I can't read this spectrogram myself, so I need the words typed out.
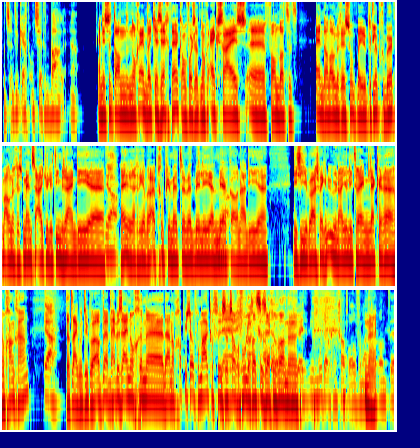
dat is natuurlijk echt ontzettend balen. Ja. En is het dan nog, en wat jij zegt, hè, ik kan me voorstellen dat het nog extra is eh, van dat het en dan ook nog eens op, bij jullie op de club gebeurt, maar ook nog eens mensen uit jullie team zijn die, hè, die hebben een appgroepje met, met Billy en Mirko, nou, die, die zie je bij wijze van spreken een uur na jullie training lekker eh, hun gang gaan. ja. Dat lijkt me natuurlijk wel. Hebben zij nog een, eh, daar nog grapjes over gemaakt? Of is dat zo Nee, gevoelig je dat ze zeggen van. over. eh, Je, weet, je moet ook geen grappen over maken. Nee. Want eh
